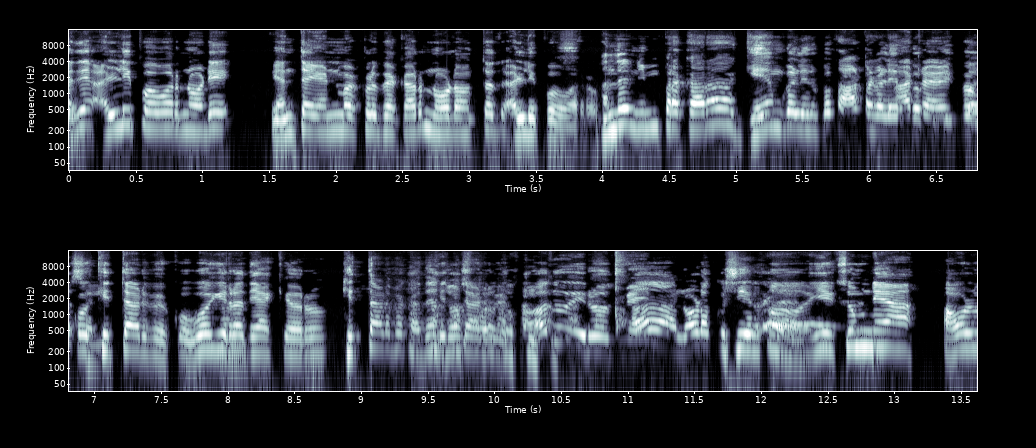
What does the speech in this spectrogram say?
ಅದೇ ಹಳ್ಳಿ ಪವರ್ ನೋಡಿ ಎಂತ ಹೆಣ್ಮಕ್ಳು ಬೇಕಾದ್ರೂ ನೋಡೋವಂಥದ್ದು ಹಳ್ಳಿ ಪವರ್. ಅಂದ್ರೆ ನಿಮ್ ಪ್ರಕಾರ ಗೇಮ್ ಗಳಿರ್ಬೇಕು ಆಟ ಆಟಗಳಿರ್ಬೇಕು Big Boss ಆಡ್ಬೇಕು ಅಲ್ಲಿ. ಕಿತ್ತಾಡ್ಬೇಕು. ಹೋಗಿರೋದು ಯಾಕೆ ಅವರು ಕಿತ್ತಾಡ್ಬೇಕು ಅದೇ ಜೋಶ್ ಕಿತ್ತಾಡ್ಬೇಕು. ಅದು ಇರೋದು ಹಾ, ನೋಡಕ್ ಖುಷಿ ಇರುತ್ತೆ. ಈಗ ಸುಮ್ನೆ ಅವಳು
